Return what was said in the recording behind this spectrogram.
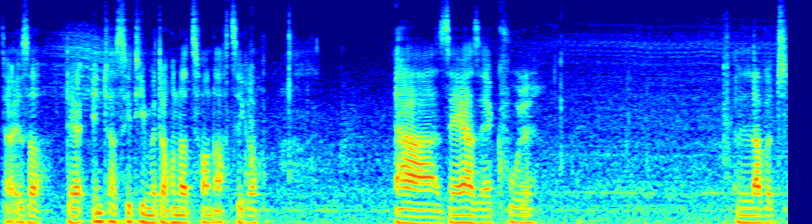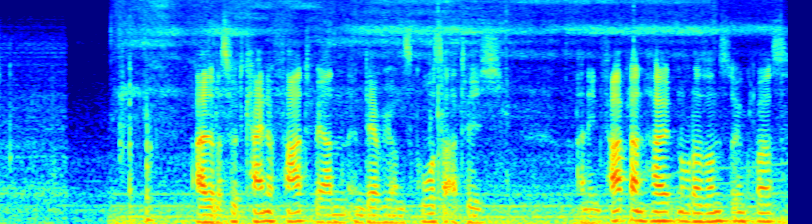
Da ist er, der Intercity mit der 182er. Ja, sehr, sehr cool. Love it. Also das wird keine Fahrt werden, in der wir uns großartig an den Fahrplan halten oder sonst irgendwas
